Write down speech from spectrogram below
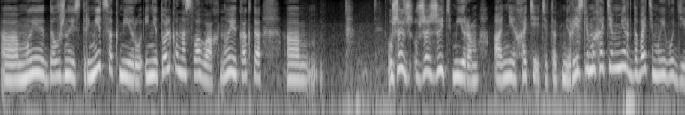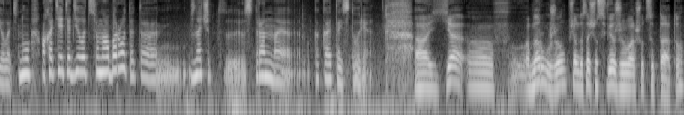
Э, мы должны стремиться к миру, и не только на словах, но и как-то уже, уже жить миром, а не хотеть этот мир. Если мы хотим мир, давайте мы его делать. Ну, а хотеть, а делать все наоборот, это значит э, странная какая-то история. А, я э, обнаружил, причем достаточно свежую вашу цитату,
